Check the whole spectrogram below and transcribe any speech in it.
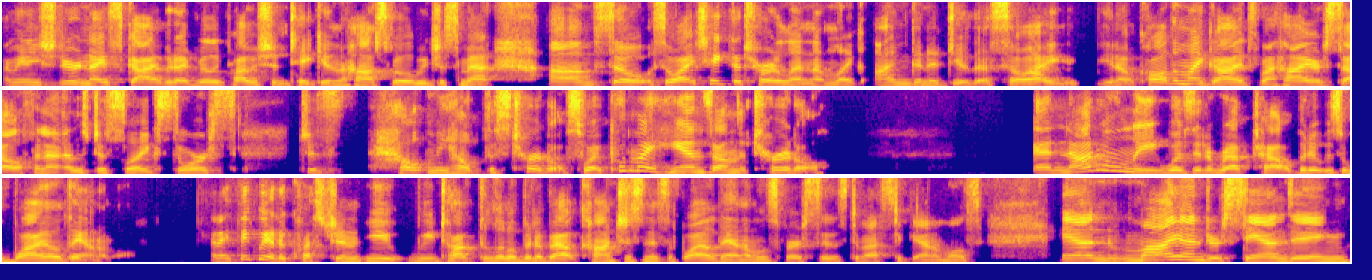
I mean, you're a nice guy, but I really probably shouldn't take you in the hospital. We just met. Um, so, so I take the turtle and I'm like, I'm going to do this. So I, you know, called in my guides, my higher self, and I was just like, source, just help me help this turtle. So I put my hands on the turtle. And not only was it a reptile, but it was a wild animal. And I think we had a question. You we talked a little bit about consciousness of wild animals versus domestic animals, and my understanding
